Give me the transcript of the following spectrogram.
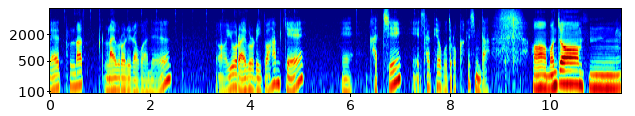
matplot 라이브러리라고 하는 어, 이 라이브러리도 함께 예, 같이 예, 살펴보도록 하겠습니다. 어, 먼저 음,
